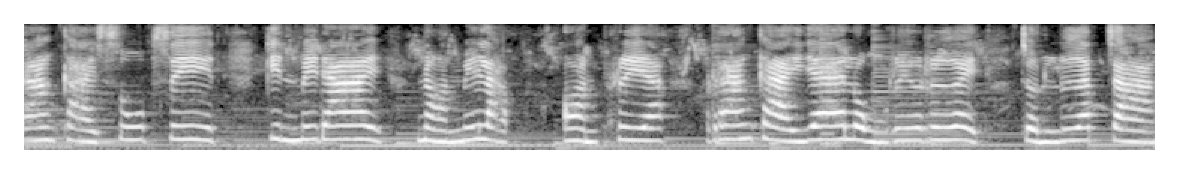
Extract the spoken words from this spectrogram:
ร่างกายซูบซีด กินไม่ได้ นอนไม่หลับ อ่อนเพลีย ร่างกายแย่ลงเรื่อยๆ จนเลือดจาง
